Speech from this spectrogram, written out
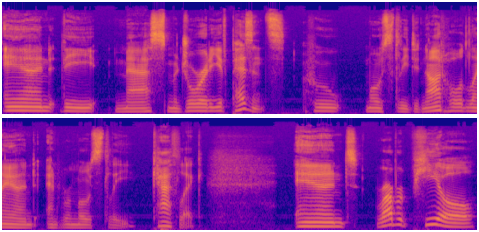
and the mass majority of peasants who mostly did not hold land and were mostly Catholic. And Robert Peel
